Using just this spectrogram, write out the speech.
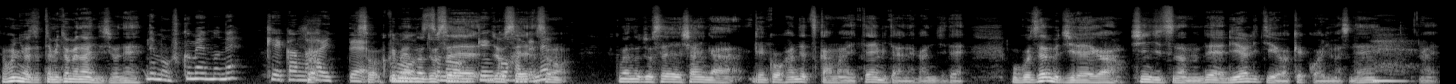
本人は絶対認めないんですよね。でも、覆面のね、警官が入って、そう、覆面の女性、現女性。そう、覆面の女性社員が現行犯で捕まえて、みたいな感じで。もうこれ全部事例が真実なので、リアリティは結構ありますね。はい。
